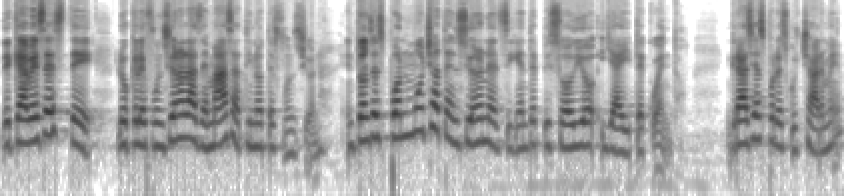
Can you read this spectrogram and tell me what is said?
de que a veces te, lo que le funciona a las demás a ti no te funciona. Entonces pon mucha atención en el siguiente episodio y ahí te cuento. Gracias por escucharme.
